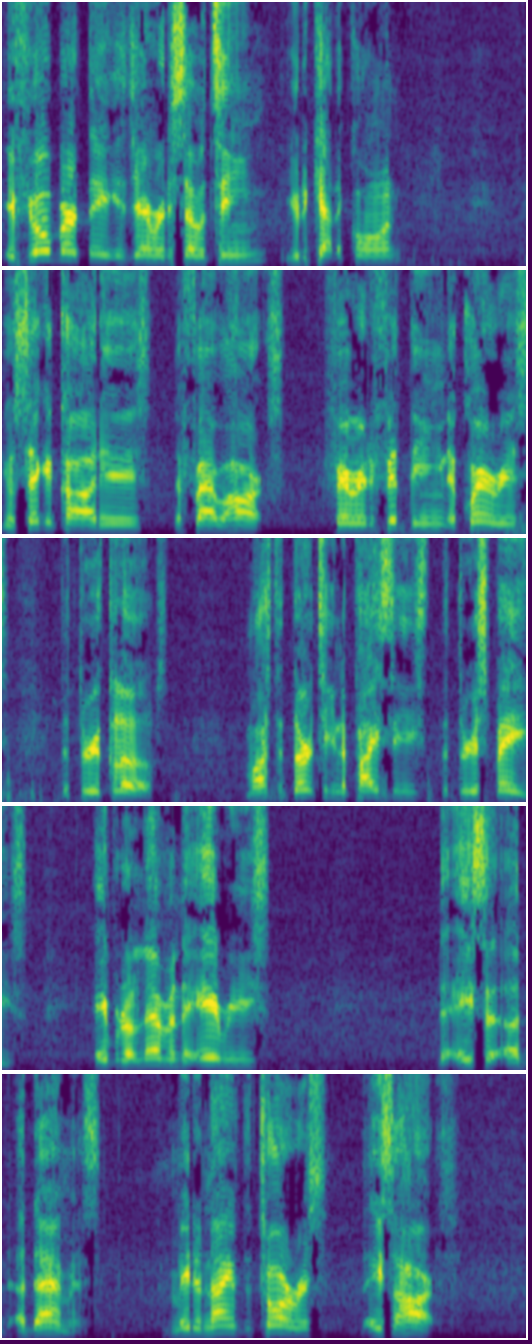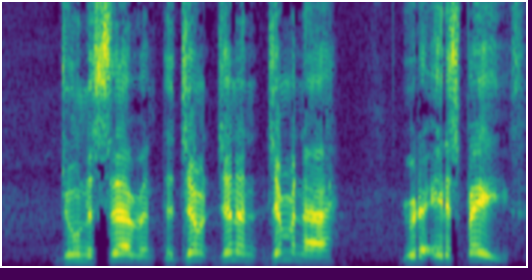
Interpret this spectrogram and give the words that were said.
if your birthday is January 17, you're the Capricorn. Your second card is the Five of Hearts. February the 15th, Aquarius, the Three of Clubs. March the 13th, the Pisces, the Three of Spades. April the 11th, the Aries, the Ace of, of Diamonds. May the 9th, the Taurus, the Ace of Hearts. June the 7th, the Gem- Gemini, you're the Eight of Spades.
